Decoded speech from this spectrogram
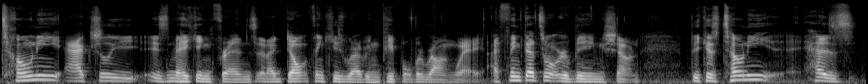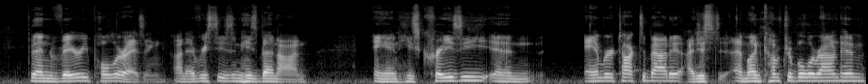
Tony actually is making friends, and I don't think he's rubbing people the wrong way. I think that's what we're being shown. Because Tony has been very polarizing on every season he's been on, and he's crazy, and Amber talked about it. I just am uncomfortable around him,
